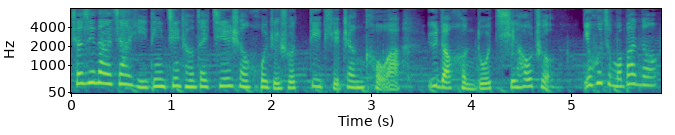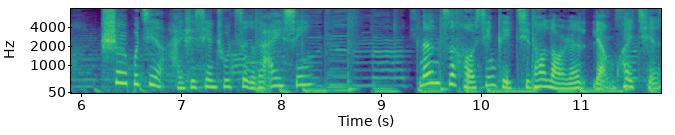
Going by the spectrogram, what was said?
相信大家一定经常在街上或者说地铁站口啊遇到很多乞讨者，你会怎么办呢？视而不见，还是献出自个的爱心？男子好心给乞讨老人两块钱，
